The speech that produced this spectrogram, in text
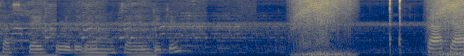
সাবস্ক্রাইব করে দেবেন আমার চ্যানেলটিকে। টাটা।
